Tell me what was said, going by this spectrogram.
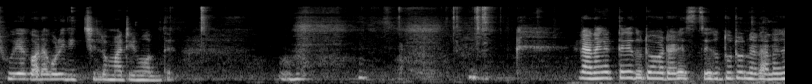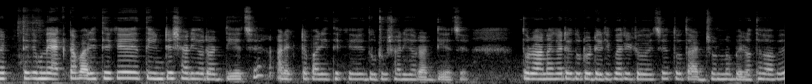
শুয়ে গড়াগড়ি দিচ্ছিল মাটির মধ্যে। রানাঘাট থেকে দুটো অর্ডার এসছে। দুটো না রানাঘাট থেকে মানে একটা বাড়ি থেকে তিনটে শাড়ি অর্ডার দিয়েছে, আর একটা বাড়ি থেকে দুটো শাড়ি অর্ডার দিয়েছে। তো রানাঘাটে দুটো ডেলিভারি রয়েছে, তো তার জন্য বেরোতে হবে।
